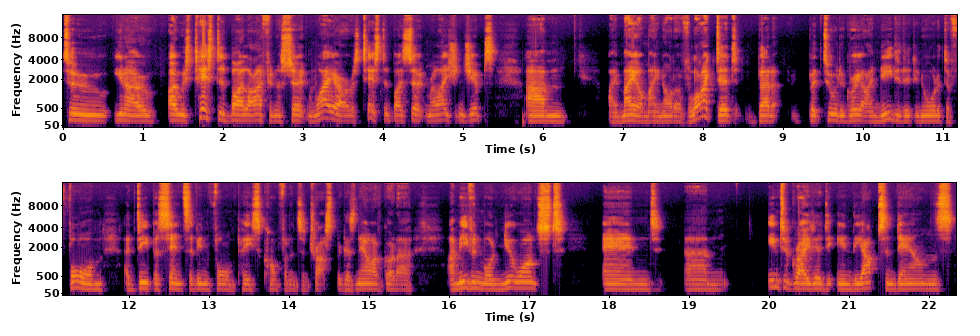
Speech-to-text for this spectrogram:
to, you know, I was tested by life in a certain way, or I was tested by certain relationships. Um, I may or may not have liked it, but but to a degree, I needed it in order to form a deeper sense of informed peace, confidence, and trust. Because now I've got a, I'm even more nuanced and um, integrated in the ups and downs,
